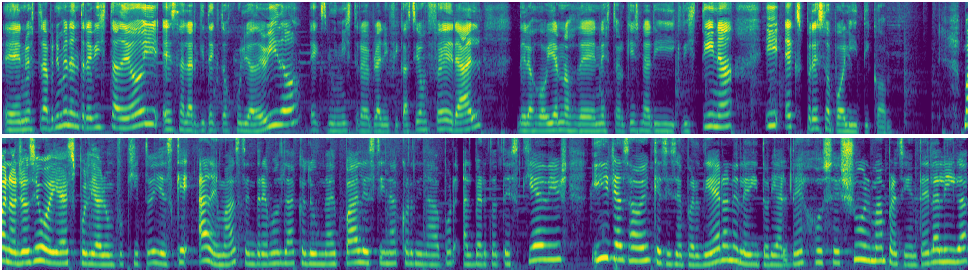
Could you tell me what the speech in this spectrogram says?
Eh, nuestra primera entrevista de hoy es al arquitecto Julio Devido, ex ministro de Planificación Federal de los gobiernos de Néstor Kirchner y Cristina y expreso político. Bueno, yo sí voy a expoliar un poquito y es que además tendremos la columna de Palestina coordinada por Alberto Teskiewicz y ya saben que si se perdieron el editorial de José Schulman, presidente de la liga,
